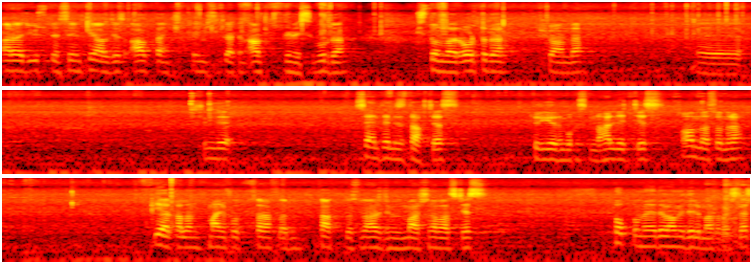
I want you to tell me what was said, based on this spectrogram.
Aracı üstten senteye alacağız. Alttan kilitlemiştik zaten. Alt kitlemesi burada. Pistonlar ortada şu anda. Ee, şimdi sentemizi takacağız. Trigger'in bu kısmını halledeceğiz. Ondan sonra diğer kalan manifold taraflarını taktıktan sonra aracımızın marşına basacağız. Toplamaya devam edelim arkadaşlar.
